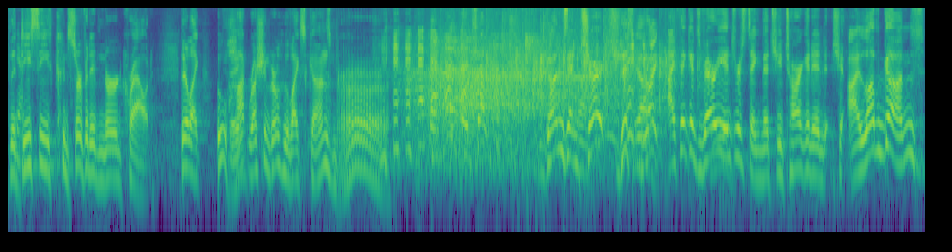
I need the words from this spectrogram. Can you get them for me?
the Yeah. DC conservative nerd crowd. They're like, ooh, hot Russian girl who likes guns. It's like, Guns and church. This- right. I think it's very interesting that she targeted. She, I love guns,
